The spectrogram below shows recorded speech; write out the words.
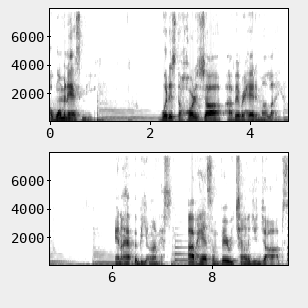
A woman asked me, What is the hardest job I've ever had in my life? And I have to be honest, I've had some very challenging jobs.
